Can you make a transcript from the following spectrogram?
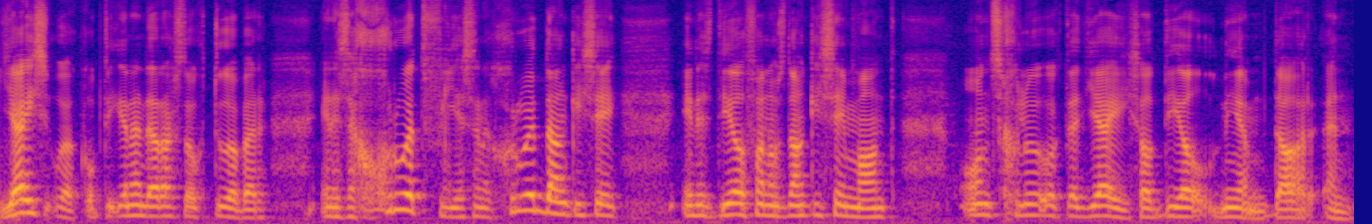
juis ook op die 31ste Oktober en is 'n groot fees en 'n groot dankie sê en dis deel van ons dankie sê maand. Ons glo ook dat jy sal deelneem daarin.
